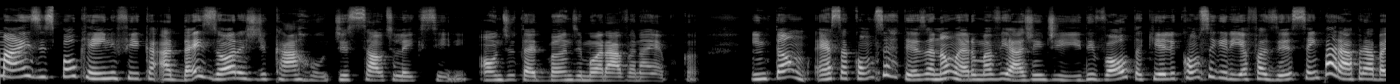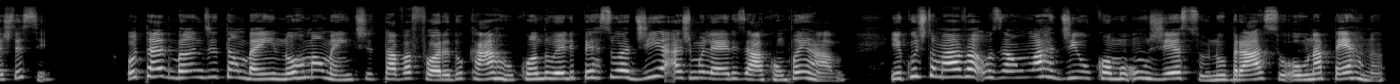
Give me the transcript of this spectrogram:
Mas Spokane fica a 10 horas de carro de Salt Lake City, onde o Ted Bundy morava na época. Então, essa com certeza não era uma viagem de ida e volta que ele conseguiria fazer sem parar para abastecer. O Ted Bundy também normalmente estava fora do carro quando ele persuadia as mulheres a acompanhá-lo e costumava usar um ardil como um gesso no braço ou na perna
